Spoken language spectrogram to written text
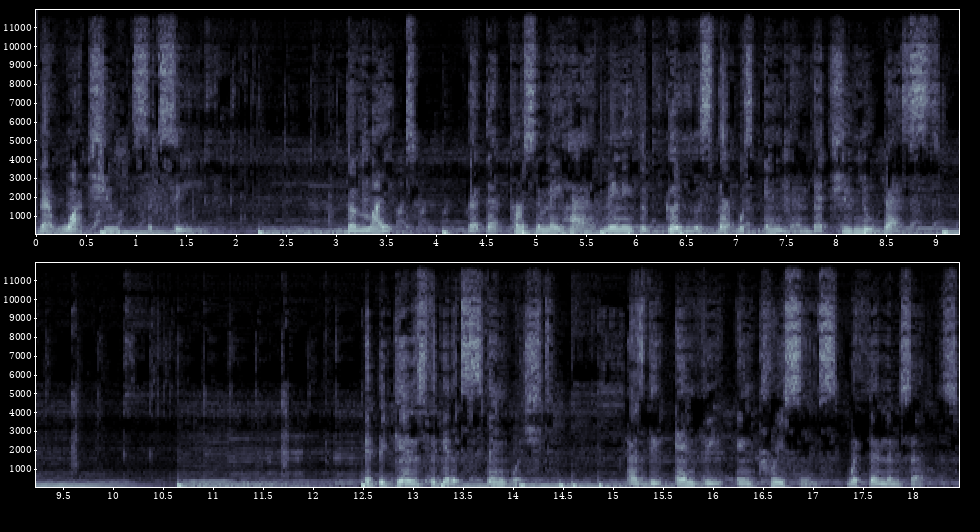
that watch you succeed, the light that that person may have, meaning the goodness that was in them that you knew best, it begins to get extinguished as the envy increases within themselves.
